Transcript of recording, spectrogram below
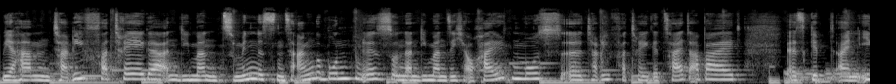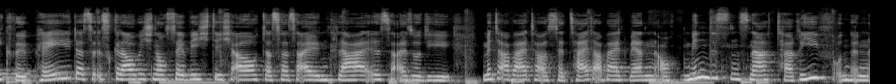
Wir haben Tarifverträge, an die man zumindest mindestens angebunden ist und an die man sich auch halten muss. Äh, Tarifverträge Zeitarbeit. Es gibt ein Equal Pay, das ist, glaube ich, noch sehr wichtig auch, dass das allen klar ist. Also die Mitarbeiter aus der Zeitarbeit werden auch mindestens nach Tarif und in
